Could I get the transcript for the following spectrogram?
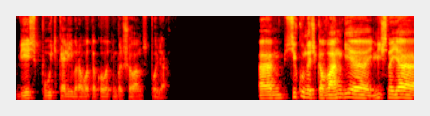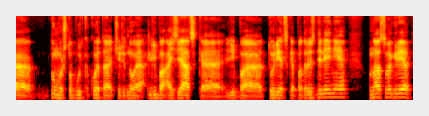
весь путь калибра. Вот такой вот небольшой вам спойлер. Секундочка, Ванги. Лично я думаю, что будет какое-то очередное либо азиатское, либо турецкое подразделение у нас в игре.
